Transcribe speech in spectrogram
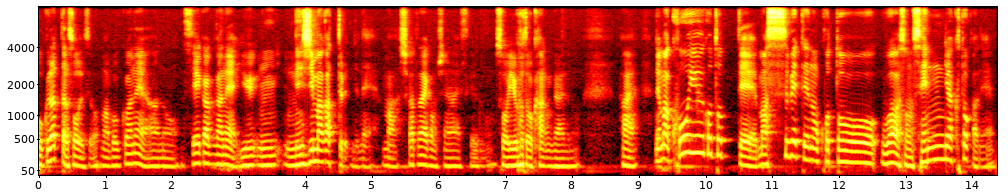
僕だったらそうですよ。まあ僕はね、あの、性格がね、ねじ曲がってるんでね、まあ仕方ないかもしれないですけれども、そういうことを考えるの。はい。で、まあ、こういうことって、まあ、すべてのことは、その戦略とかね、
